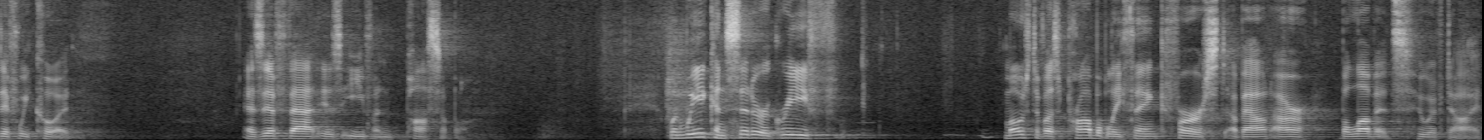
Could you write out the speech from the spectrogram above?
if we could, as if that is even possible. When we consider grief, most of us probably think first about our beloveds who have died.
